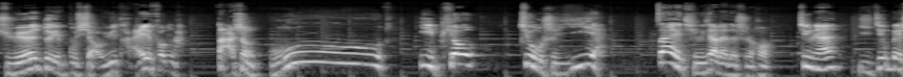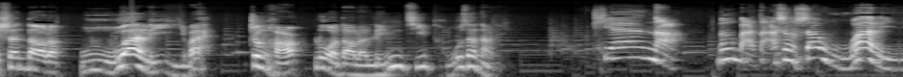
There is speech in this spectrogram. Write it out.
绝对不小于台风啊！大圣呜一飘就是一夜，再停下来的时候，竟然已经被扇到了五万里以外，正好落到了灵吉菩萨那里。天哪，能把大圣扇五万里，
